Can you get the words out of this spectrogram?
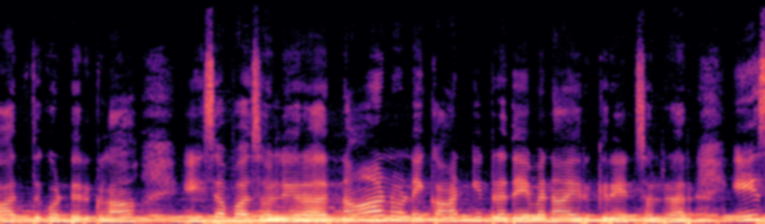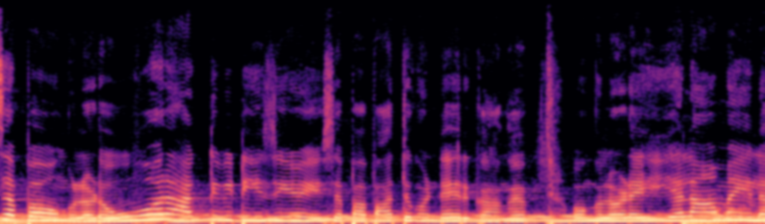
பார்த்து கொண்டு இருக்கலாம் ஏசப்பா சொல்லுகிறார் நான் உன்னை காண்கின்ற தேவனாக இருக்கிறேன்னு சொல்கிறார் ஏசப்பா உங்களோட ஒவ்வொரு ஆக்டிவிட்டீஸையும் ஏசப்பா பார்த்து கொண்டே இருக்காங்க. உங்களோட இயலாமையில்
